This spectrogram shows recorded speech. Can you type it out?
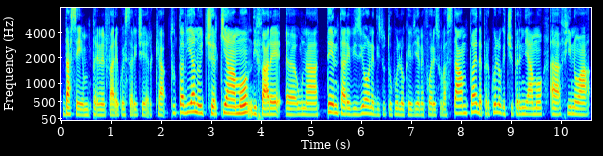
da sempre nel fare questa ricerca. Tuttavia noi cerchiamo di fare eh, una attenta revisione di tutto quello che viene fuori sulla stampa ed è per quello che ci prendiamo uh, fino a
